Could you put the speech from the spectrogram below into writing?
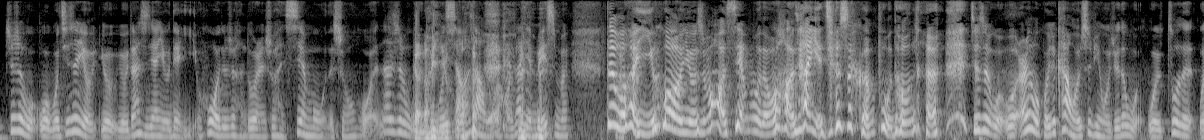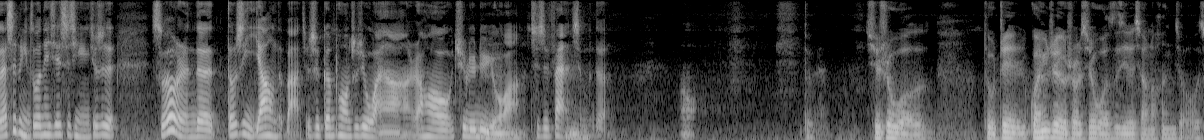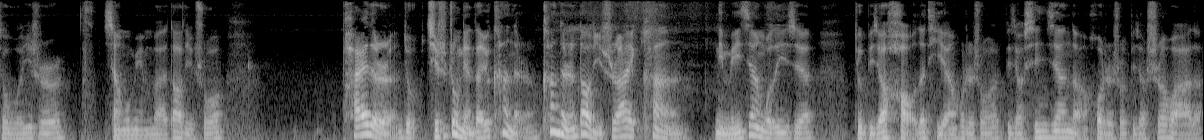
就是我我我其实有有有一段时间有点疑惑，就是很多人说很羡慕我的生活，但是我我想想我好像也没什么，对我很疑惑，有什么好羡慕的？我好像也就是很普通的，就是我我而且我回去看我的视频，我觉得我我做的我在视频里做的那些事情，就是所有人的都是一样的吧，就是跟朋友出去玩啊，然后去旅旅游啊，吃吃饭什么的。哦，对其实我，就这关于这个事儿，其实我自己也想了很久。就我一直想不明白，到底说拍的人，就其实重点在于看的人，看的人到底是爱看你没见过的一些就比较好的体验，或者说比较新鲜的，或者说比较奢华的，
